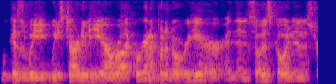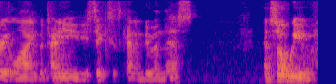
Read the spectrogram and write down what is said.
because we we started here and we're like we're going to put it over here, and then so it's going in a straight line. But Tiny D6 is kind of doing this, and so we've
